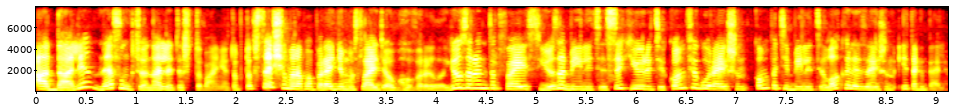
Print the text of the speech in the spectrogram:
А далі нефункціональне тестування, тобто все, що ми на попередньому слайді обговорили: user interface, usability, security, configuration, compatibility, localization і так далі.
